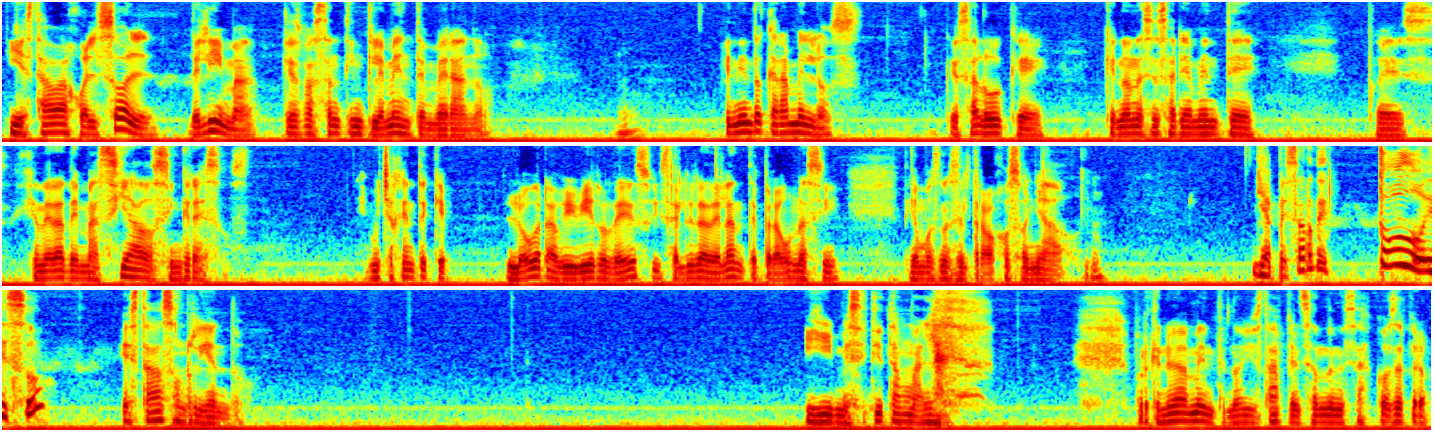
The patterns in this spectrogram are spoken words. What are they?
Y estaba bajo el sol, de Lima, que es bastante inclemente en verano, vendiendo caramelos, que es algo que, que no necesariamente pues genera demasiados ingresos. Hay mucha gente que logra vivir de eso y salir adelante, pero aún así, digamos, no es el trabajo soñado, ¿no? Y a pesar de todo eso, estaba sonriendo. Y me sentí tan mal. Porque nuevamente, ¿no? Yo estaba pensando en esas cosas, pero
